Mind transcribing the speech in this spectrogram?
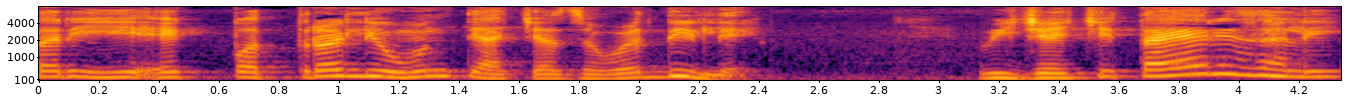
तरी एक पत्र लिहून त्याच्याजवळ दिले. विजयची तयारी झाली.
